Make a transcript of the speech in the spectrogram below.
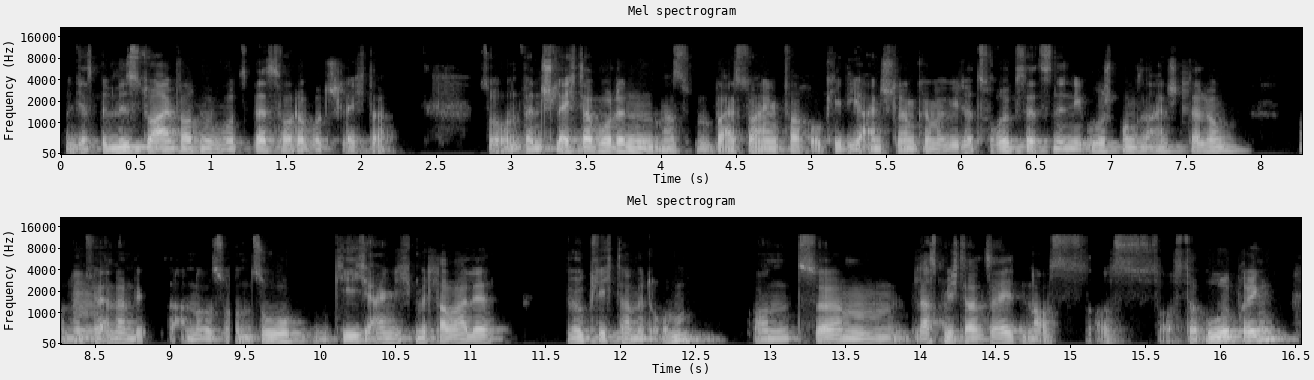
Und jetzt bemisst du einfach nur, wurde es besser oder wurde es schlechter. So, und wenn es schlechter wurde, dann hast, weißt du einfach, okay, die Einstellung können wir wieder zurücksetzen in die Ursprungseinstellung und dann mhm. verändern wir was anderes. Und so gehe ich eigentlich mittlerweile wirklich damit um und ähm, lass mich dann selten aus, aus, aus der Ruhe bringen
